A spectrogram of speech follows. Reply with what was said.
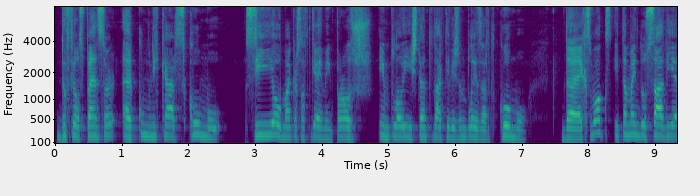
do Phil Spencer a comunicar-se como CEO Microsoft Gaming para os employees tanto da Activision Blizzard como da Xbox e também do Sadia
